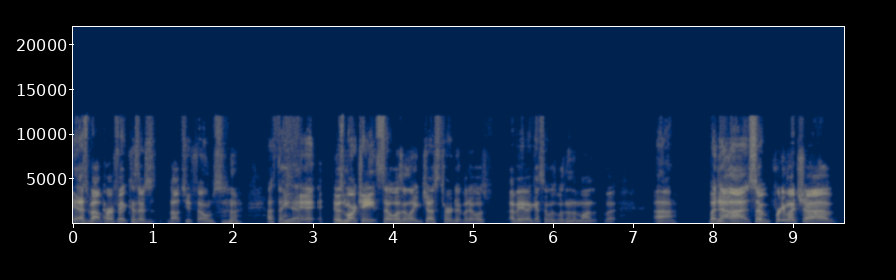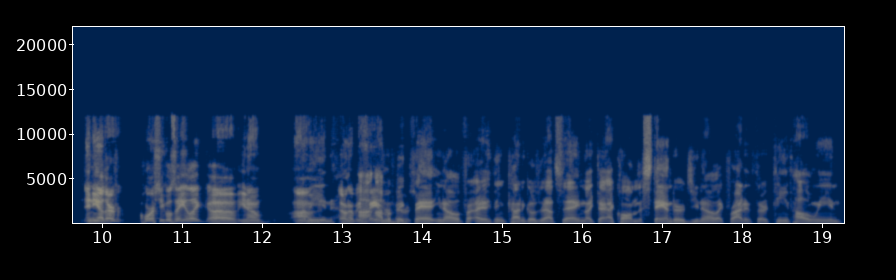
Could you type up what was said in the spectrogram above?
yeah, that's about perfect because there's about two films. I think Yeah. it, it was March 8th, so it wasn't like just turned it, but it was. I mean, I guess it was within the month, but Uh, but no, uh, so pretty much uh, any other horror sequels that you like? Uh, you know, um, I mean, don't have any I, favorite am a big fan. You know, for, I think kind of goes without saying. Like I call them the standards. You know, like Friday the Thirteenth, Halloween,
